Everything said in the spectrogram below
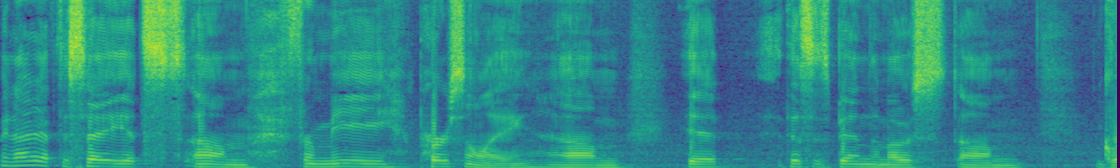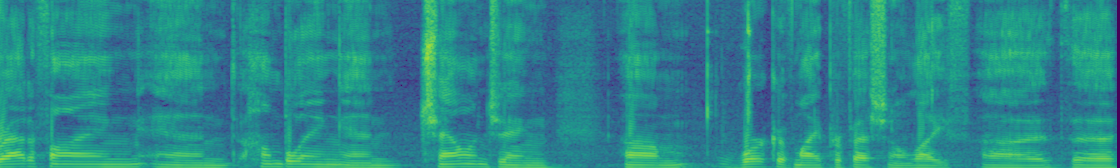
mean, I'd have to say it's, um, for me personally, um, it, this has been the most um, gratifying and humbling and challenging um, work of my professional life. Uh, the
